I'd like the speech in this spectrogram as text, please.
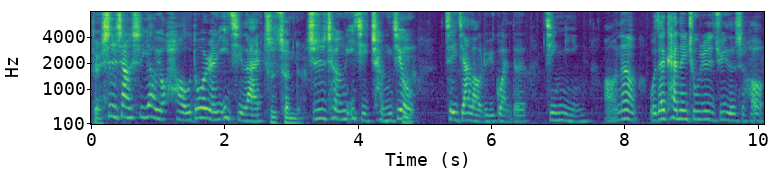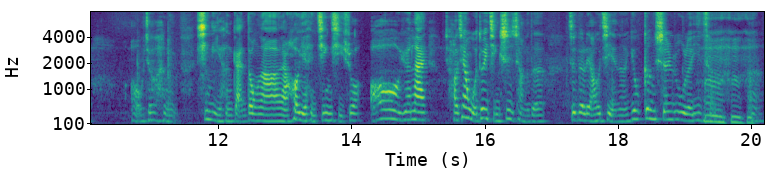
对，事实上是要有好多人一起来支撑的。支撑，一起成就这家老旅馆的经营。哦，那我在看那出日剧的时候，哦，我就很心里很感动啊，然后也很惊喜，说，哦，原来好像我对景市场的这个了解呢，又更深入了一层。嗯嗯嗯，嗯，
